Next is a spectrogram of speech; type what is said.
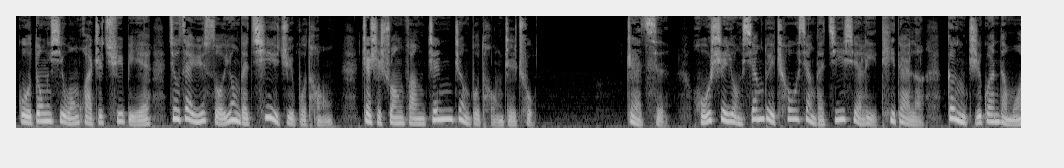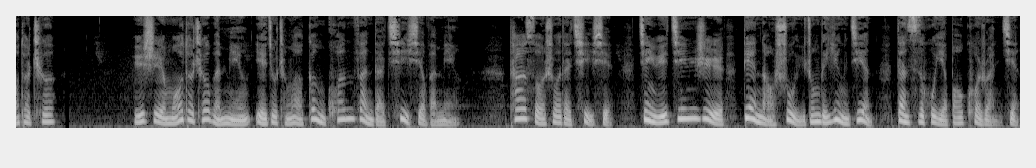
故东西文化之区别就在于所用的器具不同，这是双方真正不同之处。这次胡适用相对抽象的机械力替代了更直观的摩托车，于是摩托车文明也就成了更宽泛的器械文明。他所说的器械，近于今日电脑术语中的硬件，但似乎也包括软件。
